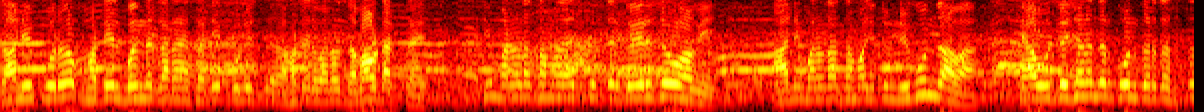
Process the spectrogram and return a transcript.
जाणीवपूर्वक हॉटेल बंद करण्यासाठी पोलीस हॉटेलवर दबाव टाकतायत. की मराठा समाजाची कुठेतरी गैरसोय व्हावी? आणि मराठा समाज इथून निघून जावा त्या उद्देशानं जर कोण करत असेल तर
